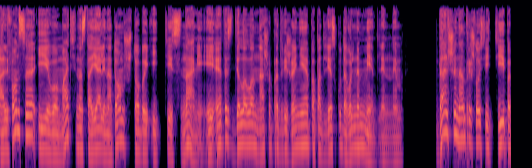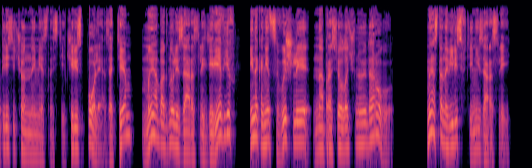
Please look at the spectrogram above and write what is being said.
Альфонсо и его мать настояли на том, чтобы идти с нами, и это сделало наше продвижение по подлеску довольно медленным. Дальше нам пришлось идти по пересеченной местности, через поле. Затем мы обогнули заросли деревьев и, наконец, вышли на проселочную дорогу. Мы остановились в тени зарослей.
